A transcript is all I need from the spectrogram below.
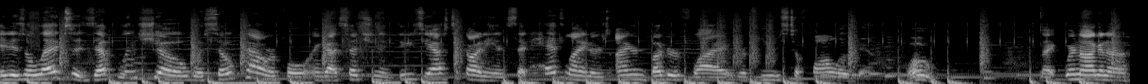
It is alleged that Zeppelin's show was so powerful and got such an enthusiastic audience that headliners Iron Butterfly refused to follow them. Whoa. Like, we're not gonna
